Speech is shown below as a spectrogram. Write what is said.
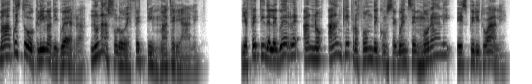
Ma questo clima di guerra non ha solo effetti materiali. Gli effetti delle guerre hanno anche profonde conseguenze morali e spirituali.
